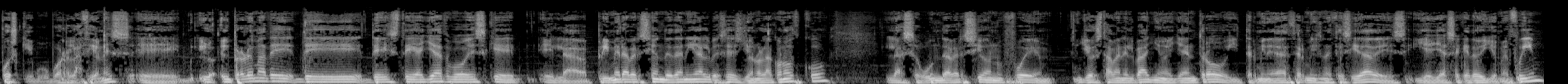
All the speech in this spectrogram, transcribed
pues que hubo relaciones. el problema de, de, este hallazgo es que la primera versión de Dani Alves es yo no la conozco, la segunda versión fue yo estaba en el baño, ella entró y terminé de hacer mis necesidades y ella se quedó y yo me fui.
